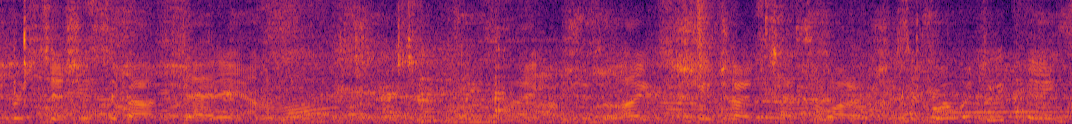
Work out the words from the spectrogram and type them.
Superstitious about dead animals. Like like she tried to test the water. She's like, what would you think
